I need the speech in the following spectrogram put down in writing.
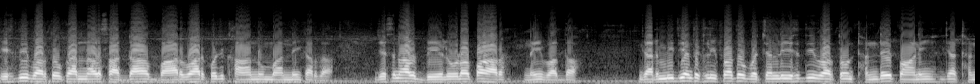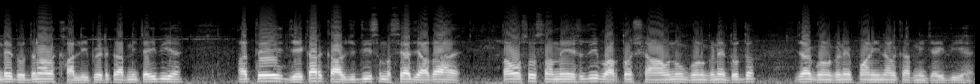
ਇਸ ਦੀ ਵਰਤੋਂ ਕਰਨ ਨਾਲ ਸਾਡਾ ਬਾਰ-ਬਾਰ ਕੁਝ ਖਾਣ ਨੂੰ ਮਨ ਨਹੀਂ ਕਰਦਾ, ਜਿਸ ਨਾਲ ਬੇਲੋੜਾ ਭਾਰ ਨਹੀਂ ਵੱਧਦਾ। ਗਰਮੀ ਦੀਆਂ ਤਕਲੀਫਾਂ ਤੋਂ ਬਚਣ ਲਈ ਇਸ ਦੀ ਵਰਤੋਂ ਠੰਡੇ ਪਾਣੀ ਜਾਂ ਠੰਡੇ ਦੁੱਧ ਨਾਲ ਖਾਲੀ ਪੇਟ ਕਰਨੀ ਚਾਹੀਦੀ ਹੈ ਅਤੇ ਜੇਕਰ ਕਬਜ਼ ਦੀ ਸਮੱਸਿਆ ਜ਼ਿਆਦਾ ਹੈ, ਤਾਂ ਉਸ ਸਮੇਂ ਇਸ ਦੀ ਵਰਤੋਂ ਸ਼ਾਮ ਨੂੰ ਗੁਣਗੁਣੇ ਦੁੱਧ ਜਾਂ ਗੁਣਗੁਣੇ ਪਾਣੀ ਨਾਲ ਕਰਨੀ ਚਾਹੀਦੀ ਹੈ।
